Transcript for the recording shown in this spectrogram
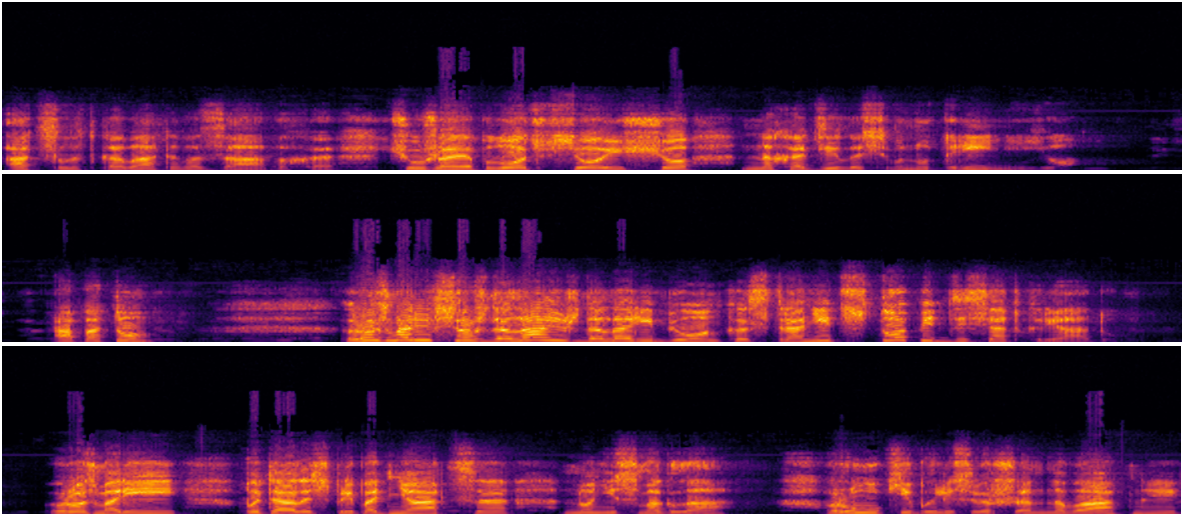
от сладковатого запаха. Чужая плоть все еще находилась внутри нее. А потом... Розмари все ждала и ждала ребенка, страниц 150 к ряду. Розмари пыталась приподняться, но не смогла. Руки были совершенно ватные,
